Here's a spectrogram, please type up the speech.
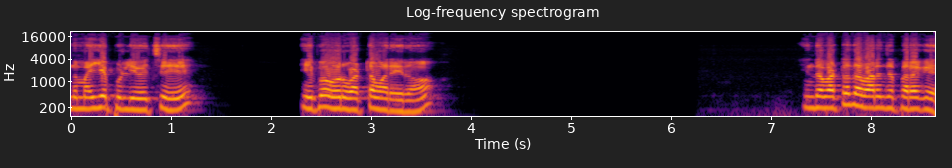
இந்த மையப்புள்ளி வச்சு இப்போ ஒரு வட்டம் வரைகிறோம் இந்த வட்டத்தை வரைஞ்ச பிறகு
